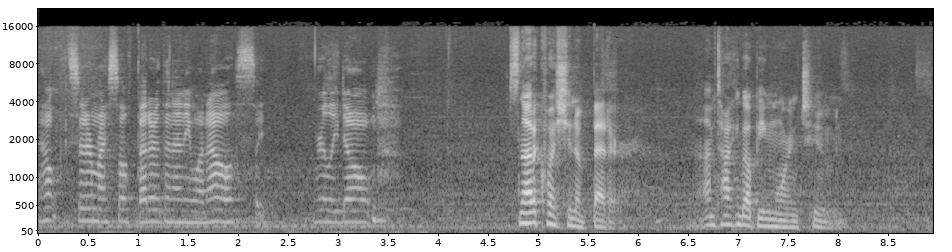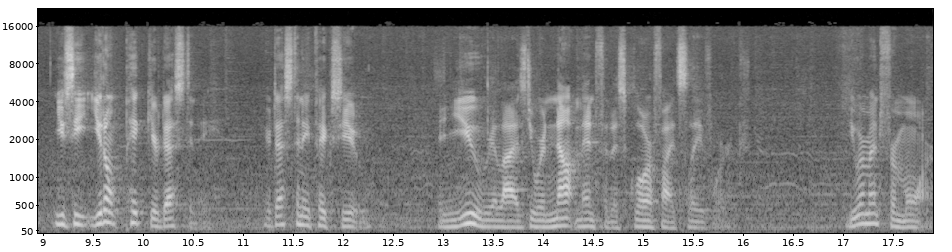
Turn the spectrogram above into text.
I don't consider myself better than anyone else. I really don't. It's not a question of better. I'm talking about being more in tune. You see, you don't pick your destiny, your destiny picks you. And you realized you were not meant for this glorified slave work. You were meant for more.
